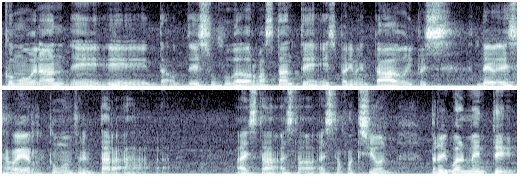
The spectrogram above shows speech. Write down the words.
como verán, eh, eh es un jugador bastante experimentado y pues debe saber cómo enfrentar a, esta, esta, esta facción. Pero igualmente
